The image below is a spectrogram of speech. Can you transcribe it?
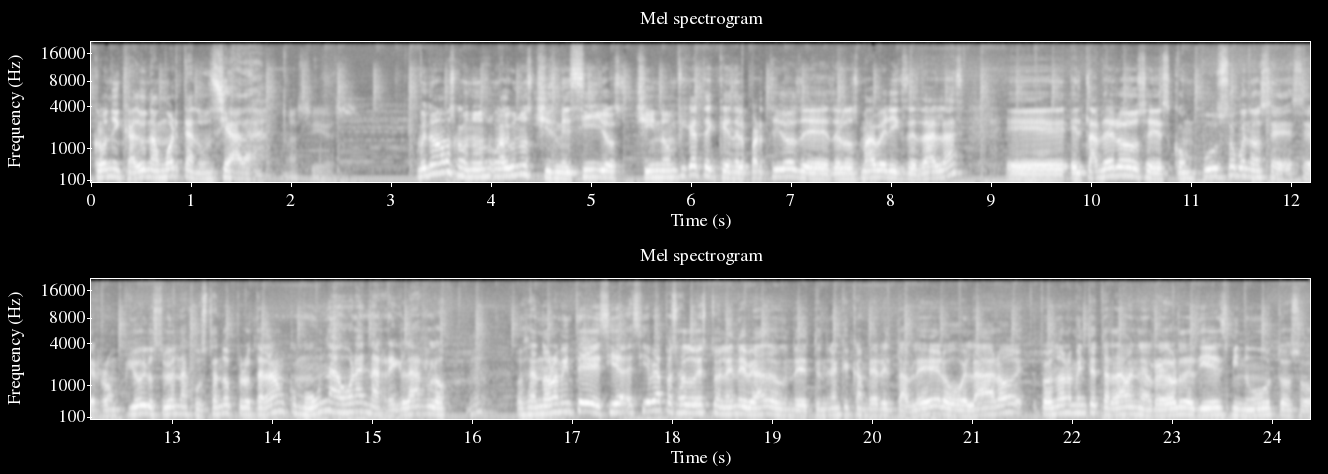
crónica de una muerte anunciada. Así es. Bueno, vamos con unos- algunos chismecillos, Chino. Fíjate que en el partido de, de los Mavericks de Dallas, eh, el tablero se descompuso, bueno, se, se rompió y lo estuvieron ajustando, pero tardaron como una hora en arreglarlo. O sea, normalmente sí, sí había pasado esto en la NBA, donde tendrían que cambiar el tablero o el aro, pero normalmente tardaban alrededor de 10 minutos o,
